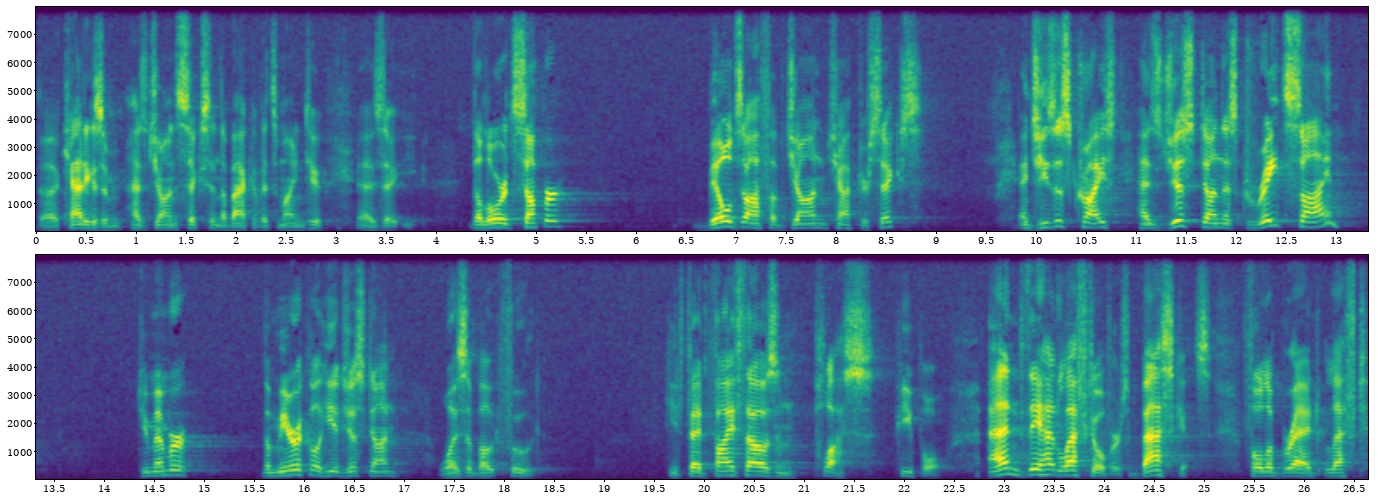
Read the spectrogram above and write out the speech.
The Catechism has John 6 in the back of its mind, too. As a, the Lord's Supper builds off of John chapter 6. And Jesus Christ has just done this great sign. Do you remember the miracle he had just done was about food? He'd fed 5,000 plus people, and they had leftovers, baskets full of bread left,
